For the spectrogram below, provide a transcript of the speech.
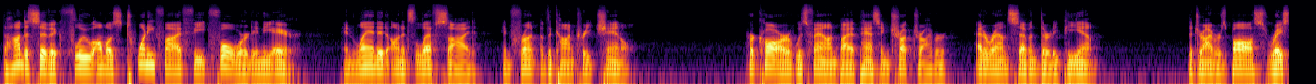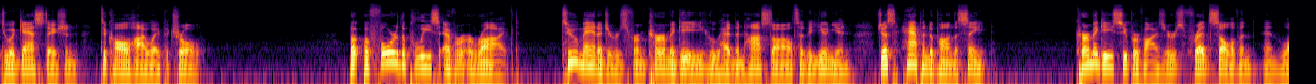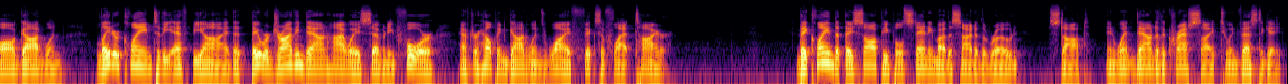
The Honda Civic flew almost 25 feet forward in the air and landed on its left side in front of the concrete channel. Her car was found by a passing truck driver at around 7:30 p.m. The driver's boss raced to a gas station to call highway patrol. But before the police ever arrived, two managers from Kerr-McGee who had been hostile to the Union just happened upon the scene. Kerr-McGee supervisors Fred Sullivan and Law Godwin later claimed to the FBI that they were driving down Highway 74 after helping Godwin's wife fix a flat tire. They claimed that they saw people standing by the side of the road, stopped, and went down to the crash site to investigate.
